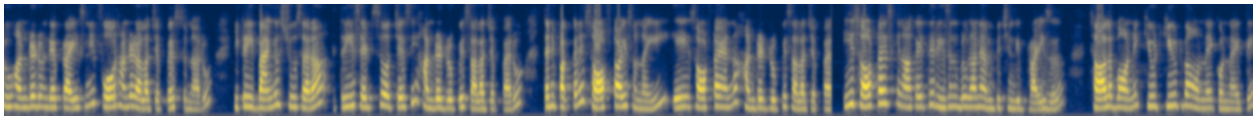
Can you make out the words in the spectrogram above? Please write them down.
టూ హండ్రెడ్ ఉండే ప్రైస్ని ఫోర్ హండ్రెడ్ అలా చెప్పేస్తున్నారు. ఇక్కడ ఈ బ్యాంగిల్స్ చూసారా? త్రీ సెట్స్ వచ్చేసి హండ్రెడ్ రూపీస్ అలా చెప్పారు. దాని పక్కనే సాఫ్ట్ టాయ్స్ ఉన్నాయి. ఏ సాఫ్ట్ టాయ్ అన్న హండ్రెడ్ రూపీస్ అలా చెప్పారు. ఈ సాఫ్ట్ టాయ్స్కి నాకైతే రీజనబుల్ గానే అనిపించింది ప్రైస్. చాలా బాగున్నాయి. క్యూట్ క్యూట్గా ఉన్నాయి కొన్ని అయితే.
